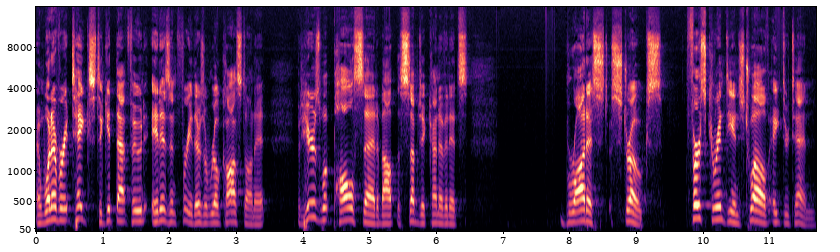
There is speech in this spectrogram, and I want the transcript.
and whatever it takes to get that food, it isn't free. There's a real cost on it. But here's what Paul said about the subject, kind of in its broadest strokes 1 Corinthians 12, 8 through 10.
